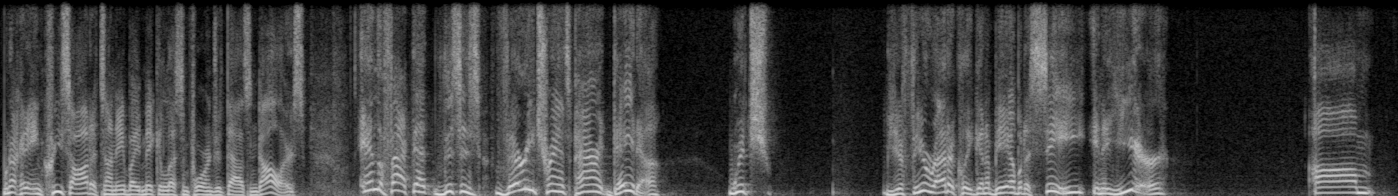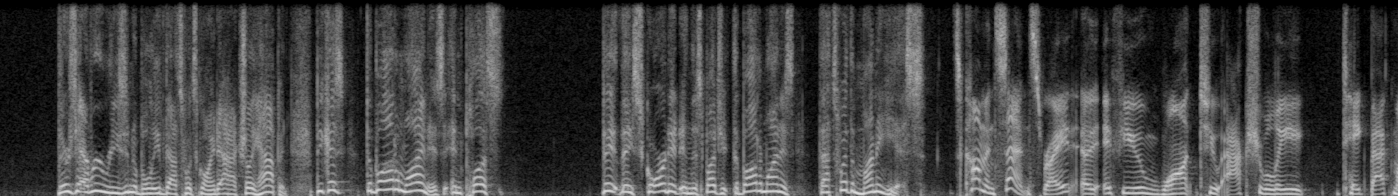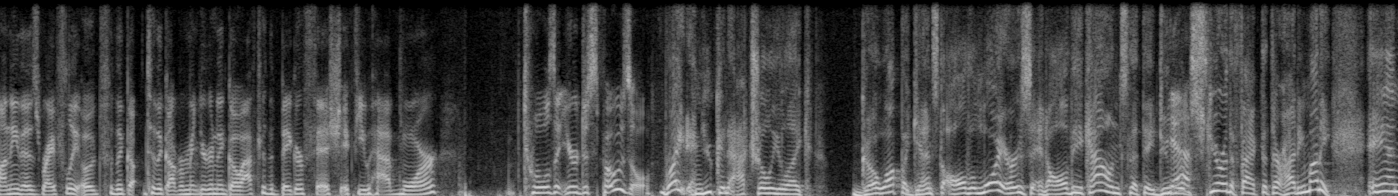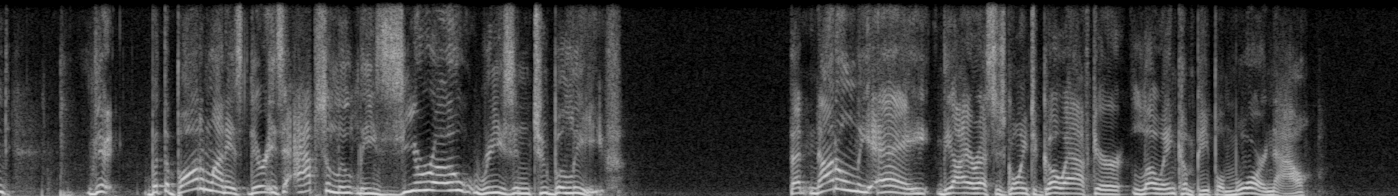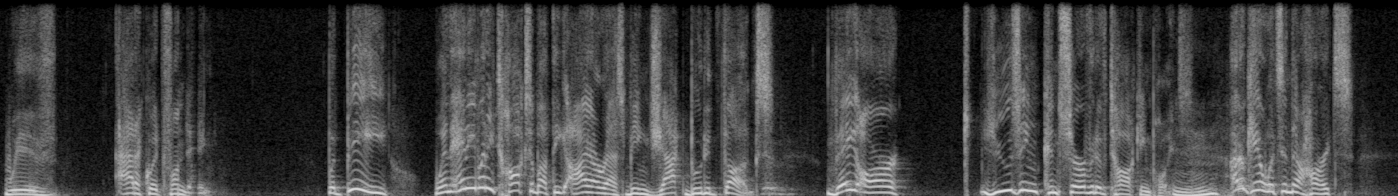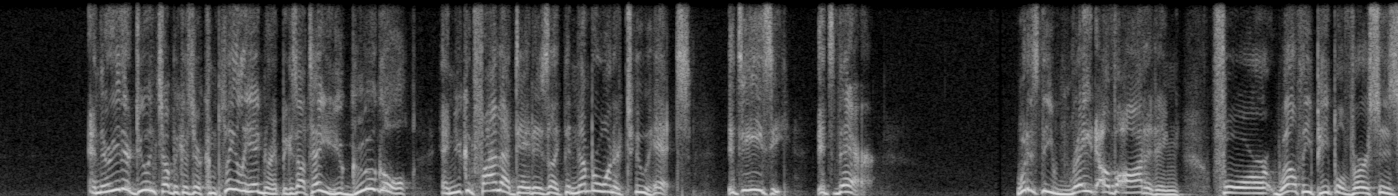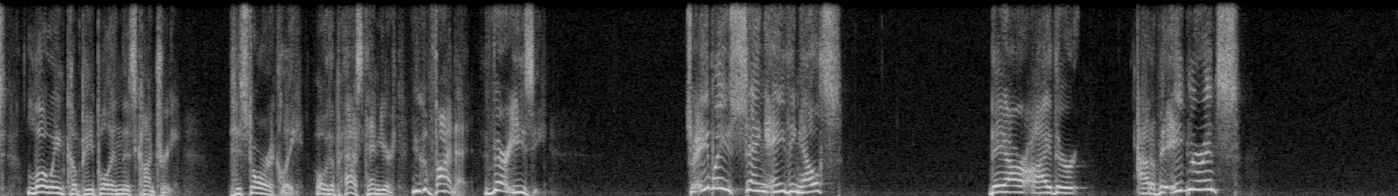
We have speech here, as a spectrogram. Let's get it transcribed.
We're not going to increase audits on anybody making less than $400,000. And the fact that this is very transparent data, which you're theoretically going to be able to see in a year. Um, there's every reason to believe that's what's going to actually happen. Because the bottom line is, and plus, they, they scored it in this budget. The bottom line is that's where the money is. It's common sense, right? Uh, if you want to actually take back money that is rightfully owed for the to the government, you're going to go after the bigger fish if you have more tools at your disposal. Right, and you can actually like go up against all the lawyers and all the accountants that they do yes. to obscure the fact that they're hiding money. And there but the bottom line is there is absolutely zero reason to believe that not only A, the IRS is going to go after low income people more now with adequate funding, but B, when anybody talks about the IRS being jackbooted thugs, they are using conservative talking points. Mm-hmm. I don't care what's in their hearts. And they're either doing so because they're completely ignorant, because I'll tell you, you Google and you can find that data is like the number one or two hits. It's easy, it's there. What is the rate of auditing for wealthy people versus low income people in this country historically over the past 10 years? You can find that. It's very easy. So, anybody who's saying anything else, they are either out of ignorance,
